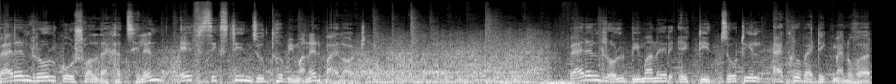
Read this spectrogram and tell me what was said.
ব্যারেল রোল কৌশল দেখাচ্ছিলেন এফ সিক্সটিন যুদ্ধ বিমানের পাইলট। ব্যারেল রোল বিমানের একটি জটিল অ্যাক্রোব্যাটিক ম্যানুভার,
